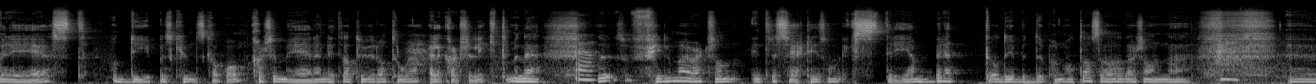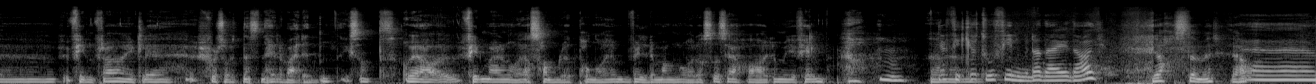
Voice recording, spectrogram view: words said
bredest og dypest kunnskap om. Kanskje mer enn litteratur òg, tror jeg. Eller kanskje likt. Men jeg, ja. film har jeg vært sånn interessert i sånn ekstrem bredde og dybde, på en måte. Altså, det er sånn eh, Film fra egentlig for så vidt nesten hele verden. Ikke sant? Og jeg, har- film er noe jeg har samlet på nå i veldig mange år også, så jeg har jo mye film. Jeg fikk jo to filmer av deg i dag. Ja, stemmer. Ja. Eh,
